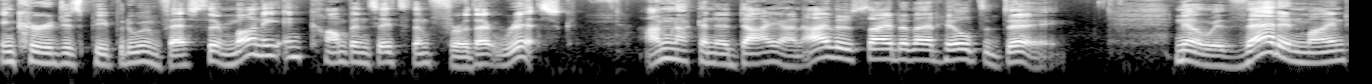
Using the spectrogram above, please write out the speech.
encourages people to invest their money and compensates them for that risk. I'm not going to die on either side of that hill today. Now with that in mind,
